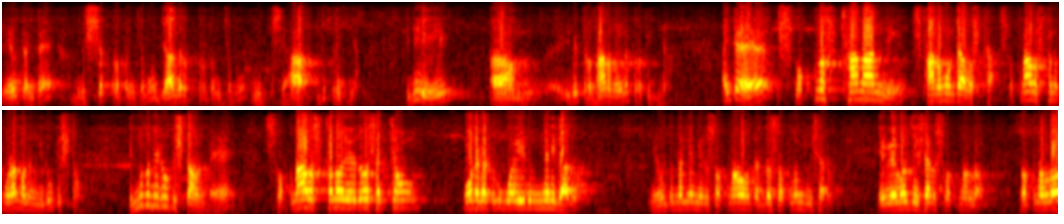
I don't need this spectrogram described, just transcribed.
ఏమిటంటే దృశ్య ప్రపంచము జాగ్రత్త ప్రపంచము మిథ్య. ఇది ప్రజ్ఞ. ఇది ఇది ప్రధానమైన ప్రతిజ్ఞ. అయితే స్వప్న స్థానాన్ని స్థానం అంటే అవస్థ. స్వప్నావస్థను కూడా మనం నిరూపిస్తాం. ఎందుకు నిరూపిస్తామంటే స్వప్నావస్థలో ఏదో సత్యం మూట కట్టుకుపోయేది ఉందని కాదు. ఏముంటుందండి? మీరు స్వప్నం పెద్ద స్వప్నం చూశారు. ఏవేవో చేశారు స్వప్నంలో. స్వప్నంలో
